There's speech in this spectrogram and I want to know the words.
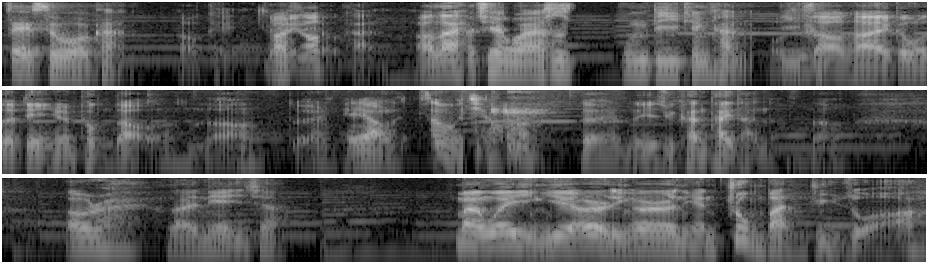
这次我看。OK，这次有看。好嘞，而且我还是从第一天看的。我知道，他还跟我在电影院碰到了，知道对。哎呀，这么巧。对，也去看泰坦的啊。All right，来念一下。漫威影业二零二二年重磅巨作啊，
